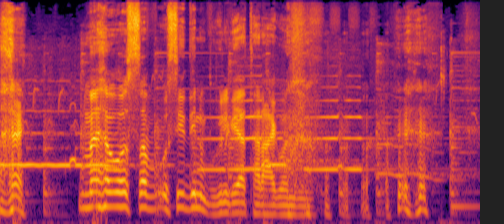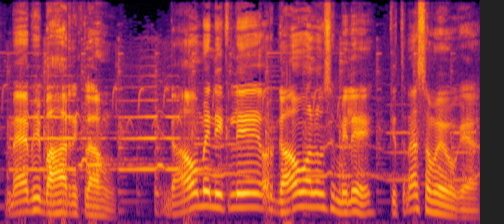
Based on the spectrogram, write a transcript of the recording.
मैं वो सब उसी दिन भूल गया था राघवन जी। मैं भी बाहर निकला हूँ। गाँव में निकले और गाँव वालों से मिले कितना समय हो गया?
